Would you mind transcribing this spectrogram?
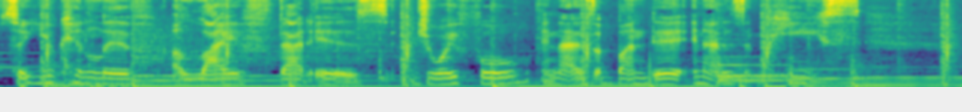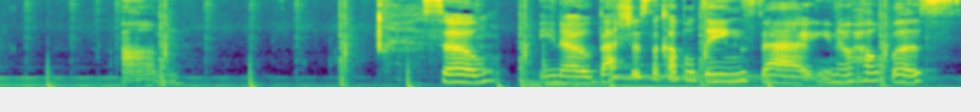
So you can live a life that is joyful and that is abundant and that is in peace. Um so you know that's just a couple things that you know help us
